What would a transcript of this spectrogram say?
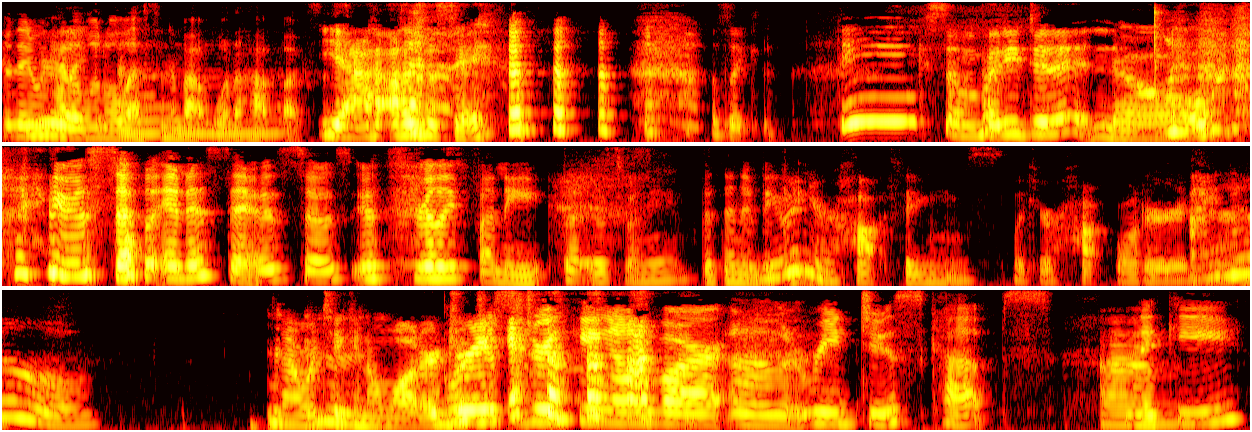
And then we You're had a like, little lesson about what a hot box is. Yeah, I was gonna say. I was like, think somebody did it. No, he was so innocent. It was so it was really funny. that is funny. But then it You became and your hot things, like your hot water. And I your- know. Now we're taking a water drink. We're drink. just drinking out of our um, reduced cups. Um, Nikki,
